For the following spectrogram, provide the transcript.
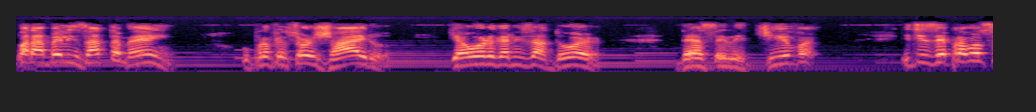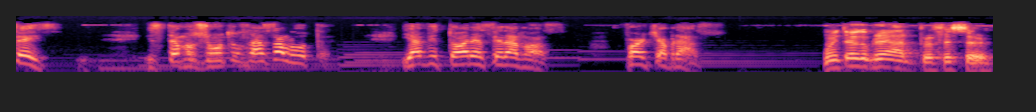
Parabenizar também o professor Jairo, que é o organizador dessa eletiva, e dizer para vocês Estamos juntos nessa luta e a vitória será nossa. Forte abraço. Muito obrigado, professor.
